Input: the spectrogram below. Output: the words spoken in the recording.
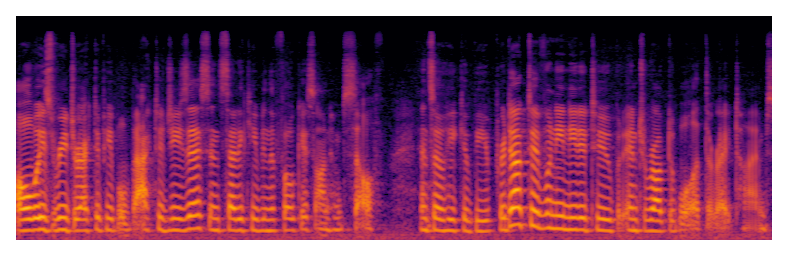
always redirected people back to Jesus instead of keeping the focus on himself. And so he could be productive when he needed to, but interruptible at the right times.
